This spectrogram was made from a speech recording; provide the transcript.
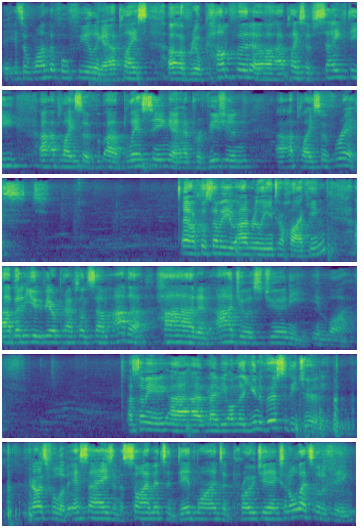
It's a wonderful feeling, a place of real comfort, a, place of safety, a place of uh, blessing and provision, a place of rest. And of course, some of you aren't really into hiking, uh, but you're perhaps on some other hard and arduous journey in life. Uh, some of you are maybe on the university journey. You know, it's full of essays and assignments and deadlines and projects and all that sort of thing.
